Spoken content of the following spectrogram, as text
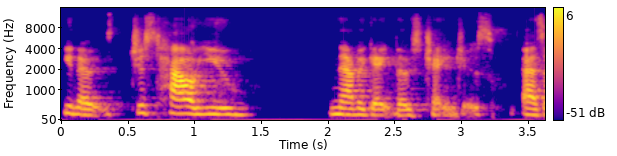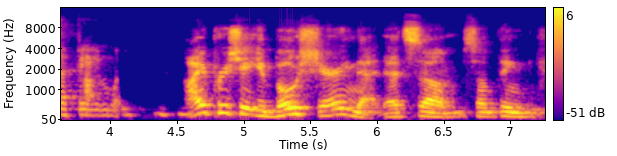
you know, just how you navigate those changes as a family. I appreciate you both sharing that. That's um, something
